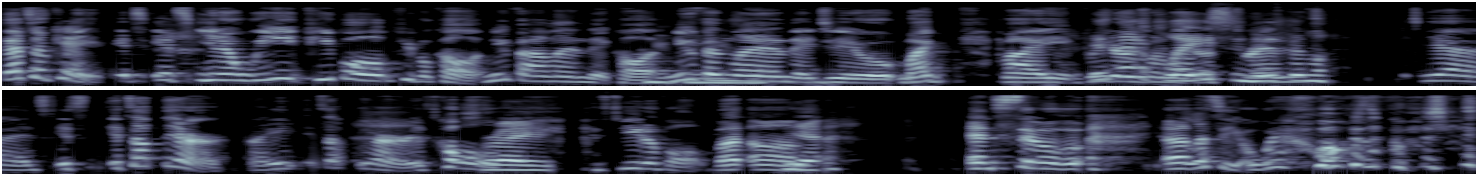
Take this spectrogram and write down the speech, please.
That's okay. It's it's you know we people people call it Newfoundland. They call it Newfoundland. They do my my breeder that is a one of my place in. Newfoundland? Yeah, it's it's it's up there, right? It's up there. It's cold. Right. It's beautiful. But um, yeah. And so uh, let's see. Where what was the question?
